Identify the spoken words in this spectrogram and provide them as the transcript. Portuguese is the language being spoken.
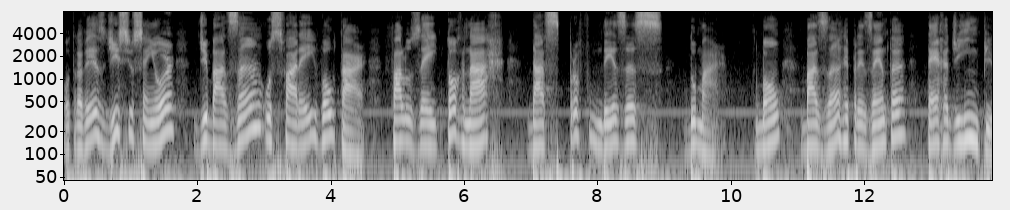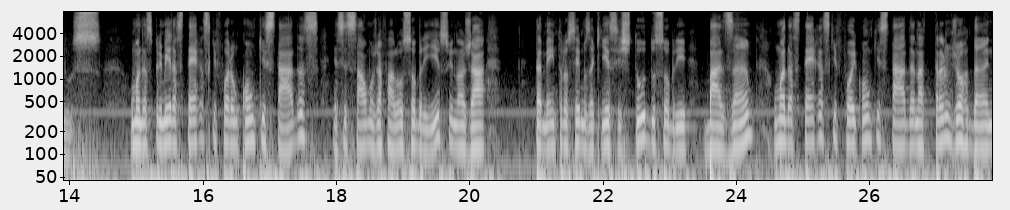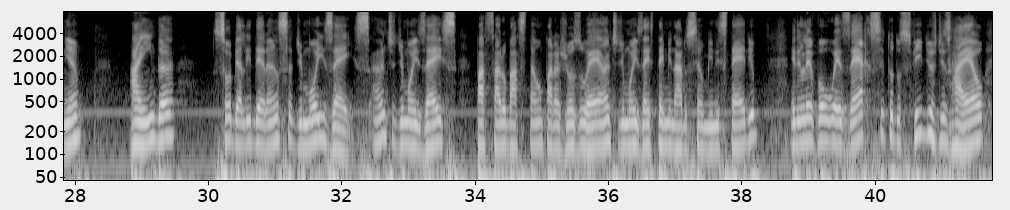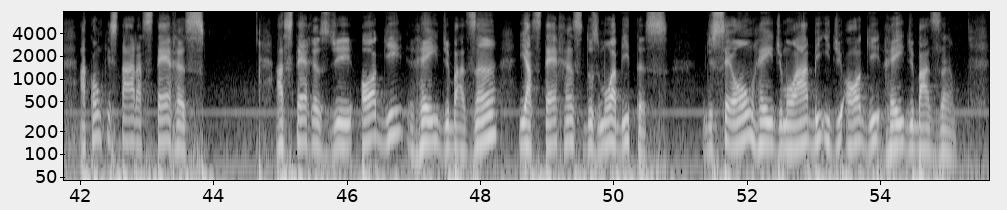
Outra vez, disse o Senhor: De Bazã os farei voltar, falosei tornar das profundezas do mar. Bom, Bazã representa terra de ímpios uma das primeiras terras que foram conquistadas. Esse salmo já falou sobre isso e nós já também trouxemos aqui esse estudo sobre Bazã, uma das terras que foi conquistada na Transjordânia, ainda sob a liderança de Moisés. Antes de Moisés passar o bastão para Josué, antes de Moisés terminar o seu ministério, ele levou o exército dos filhos de Israel a conquistar as terras as terras de Og, rei de Bazã, e as terras dos Moabitas, de Seom, rei de Moabe, e de Og, rei de Bazã.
